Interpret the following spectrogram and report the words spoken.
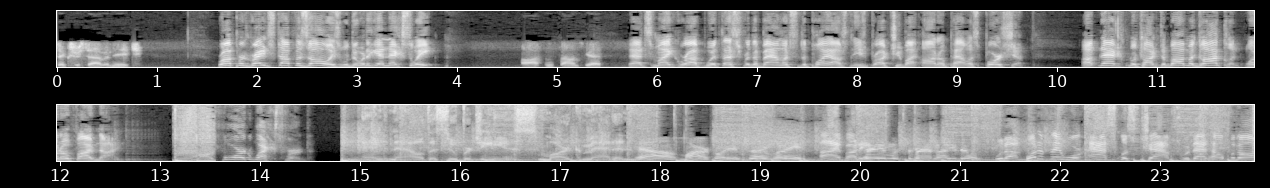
six or seven each. Rupper, great stuff as always. We'll do it again next week. Awesome. Sounds good. That's Mike Rupp with us for the balance of the playoffs, and he's brought to you by Auto Palace Porsche. Up next, we'll talk to Bob McLaughlin, 1059. Ford Wexford. And now the super genius, Mark Madden. Yeah, Mark. What is everybody? Hi, buddy. Hey, Mr. Madden, how you doing? What up? What if they wore assless chaps? Would that help at all?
